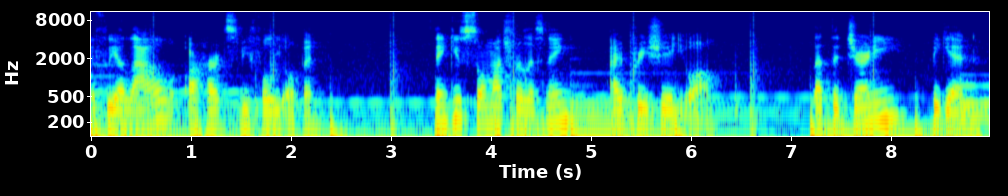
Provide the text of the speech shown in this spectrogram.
if we allow our hearts to be fully open. Thank you so much for listening. I appreciate you all. Let the journey begin.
